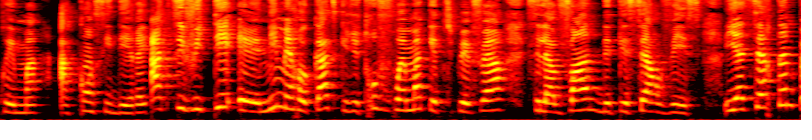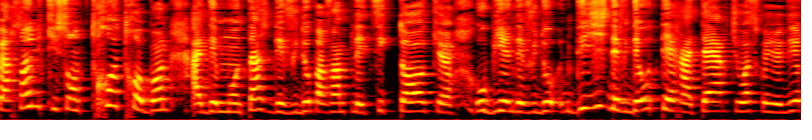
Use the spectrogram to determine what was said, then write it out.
vraiment à considérer. Activité euh, numéro 4 que je trouve vraiment que tu peux faire, c'est la vente de tes services. Il y a certaines personnes qui sont trop, trop bonnes à des montages de vidéos, par exemple les TikTok euh, ou bien des vidéos, juste des vidéos terre à terre, tu vois ce que je veux dire?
